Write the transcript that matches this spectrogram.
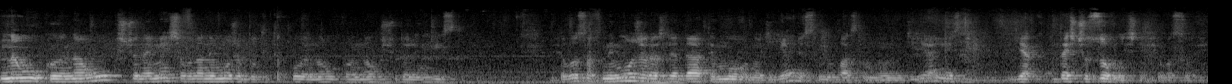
наукою наук, щонайменше вона не може бути такою наукою наук щодо лінгвістики. Філософ не може розглядати мовну діяльність, свою власну мовну діяльність як дещо зовнішнє філософії.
